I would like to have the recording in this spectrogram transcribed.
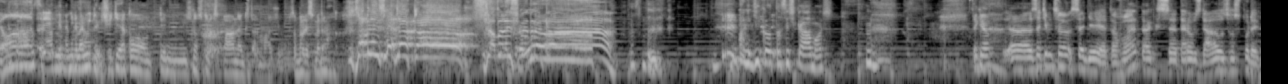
Jo, To ale tady budeme mít určitě jako ty místnosti na spánek zdarma, že jo. Zabili jsme draka. Zabili jsme draka! Zabili jsme draka! Díko, to jsi kámoš. Tak jo, eh, zatímco se děje tohle, tak se Taro vzdálil z hospody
